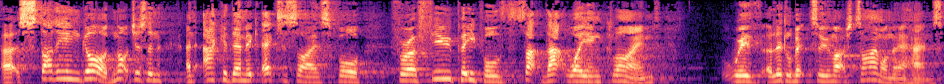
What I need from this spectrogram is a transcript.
Uh, studying God, not just an, an, academic exercise for, for a few people that, that way inclined with a little bit too much time on their hands.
